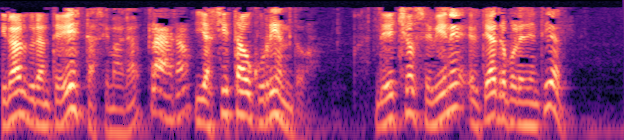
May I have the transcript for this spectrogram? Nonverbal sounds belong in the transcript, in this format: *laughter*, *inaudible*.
durante esta semana. Claro. Y así está ocurriendo. De hecho, se viene el Teatro por la Identidad.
